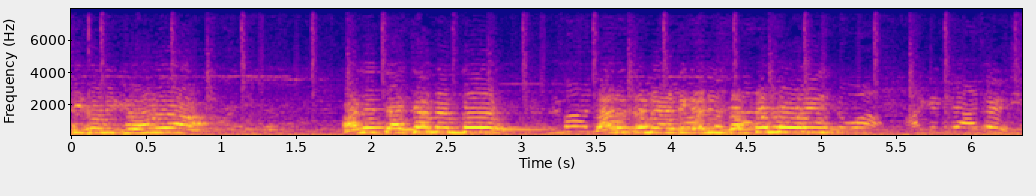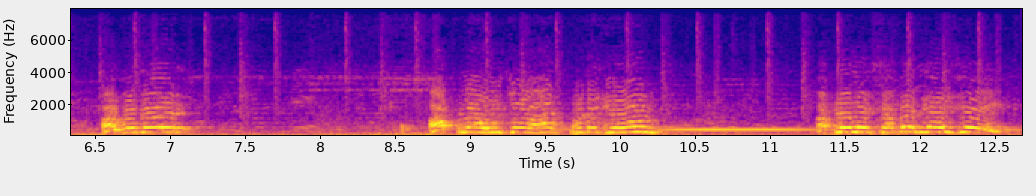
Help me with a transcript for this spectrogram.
ठिकाणी घेऊया आणि त्याच्यानंतर कार्यक्रम या ठिकाणी संपन्न होईल. अगोदर आपला उजवा हात पुढे घेऊन आपल्याला शपथ घ्यायचे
